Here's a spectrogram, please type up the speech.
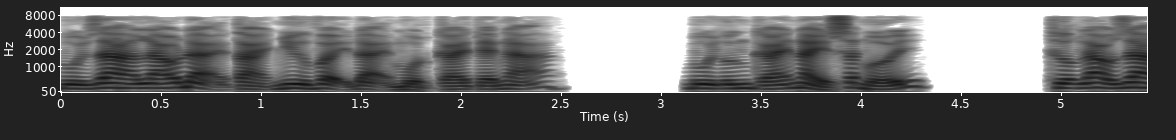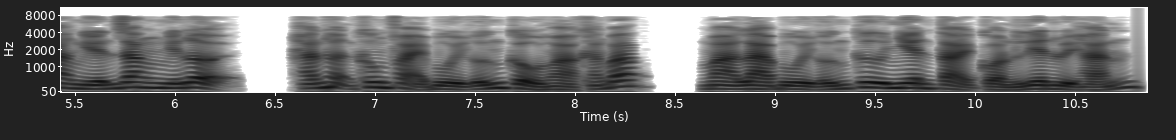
bùi ra láo đại tài như vậy đại một cái té ngã. Bùi ứng cái này sắt mới. Thượng lao ra nghiến răng nghiến lợi, hắn hận không phải bùi ứng cầu hòa kháng bắc, mà là bùi ứng cư nhiên tài còn liên lụy hắn.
